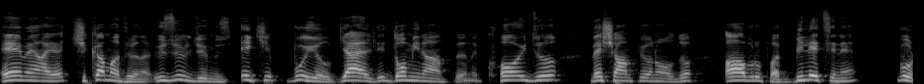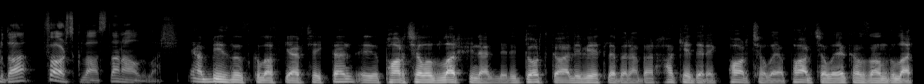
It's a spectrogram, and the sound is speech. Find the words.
EMEA'ya çıkamadığına üzüldüğümüz ekip bu yıl geldi, dominantlığını koydu ve şampiyon oldu. Avrupa biletini burada First Class'tan aldılar. Yani business class gerçekten e, parçaladılar finalleri. Dört galibiyetle beraber hak ederek parçalaya parçalaya kazandılar.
